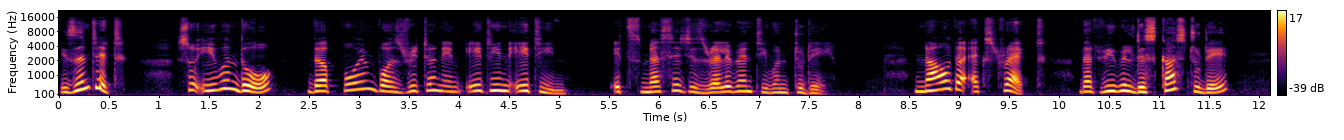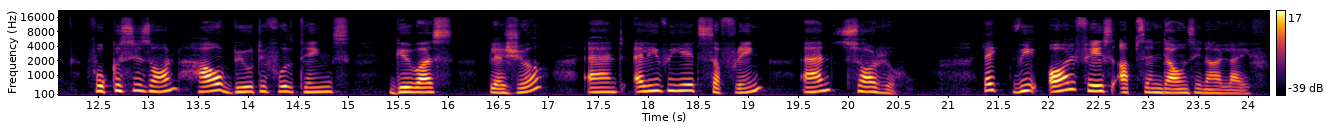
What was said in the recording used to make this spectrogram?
isn't it? So, even though the poem was written in 1818, its message is relevant even today. Now, the extract that we will discuss today focuses on how beautiful things give us pleasure and alleviate suffering and sorrow. Like we all face ups and downs in our life,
